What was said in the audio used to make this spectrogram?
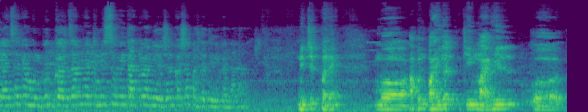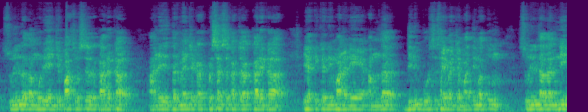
यांसारख्या मूलभूत गरजांवर तुम्ही सुविधा किंवा नियोजन कशा पद्धतीने करणार आहात? निश्चितपणे. आपण पाहिलं की मागील सुनील दादा मोरे यांचे पाच वर्षाचा कार्यकाळ आणि दरम्यानच्या का प्रशासकाच्या कार्यकाळात या ठिकाणी माननीय आमदार दिलीप बोरसे साहेबांच्या माध्यमातून सुनील दादांनी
